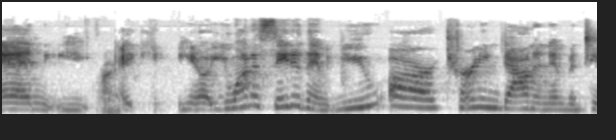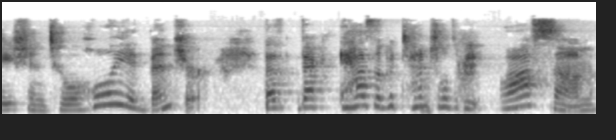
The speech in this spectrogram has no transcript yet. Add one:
and you, right. you know you want to say to them, you are turning down an invitation to a holy adventure that that has the potential to be awesome,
